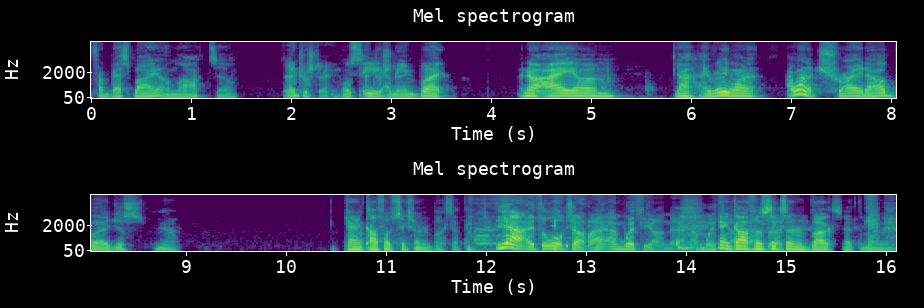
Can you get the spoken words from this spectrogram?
from Best Buy unlocked. So Interesting. we'll see. I mean, but no, I um, yeah, I really want to. I want to try it out, but just you know, can't cough up six hundred bucks at the moment. yeah, it's a little tough. I, I'm with you on that. I'm with you. Can't cough up So- six hundred bucks at the moment.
